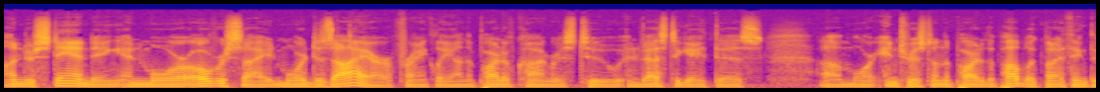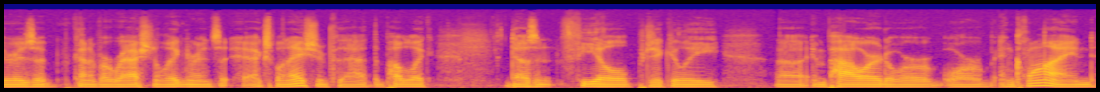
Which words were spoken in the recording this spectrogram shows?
understanding and more oversight, more desire, frankly, on the part of Congress to investigate this, uh, more interest on the part of the public. But I think there is a kind of a rational ignorance explanation for that. The public doesn't feel particularly uh, empowered or or inclined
